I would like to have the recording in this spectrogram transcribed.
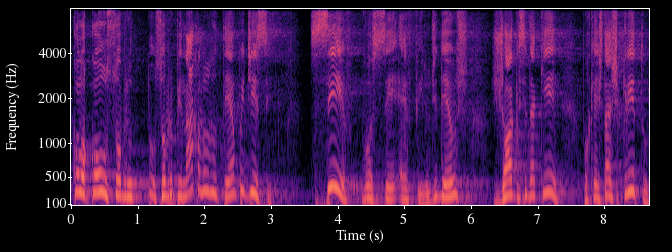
colocou-o sobre o, sobre o pináculo do templo e disse: Se você é filho de Deus, jogue-se daqui, porque está escrito:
